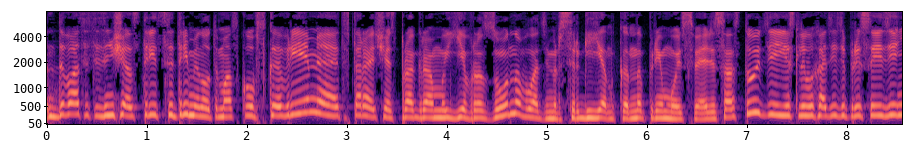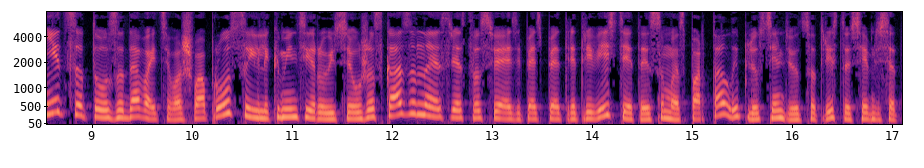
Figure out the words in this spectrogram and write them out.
21 час 33 минуты московское время. Это вторая часть программы «Еврозона». Владимир Сергеенко на прямой связи со студией. Если вы хотите присоединиться, то задавайте ваши вопросы или комментируйте уже сказанное. Средства связи 553320 это смс-портал и плюс 7 903 170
